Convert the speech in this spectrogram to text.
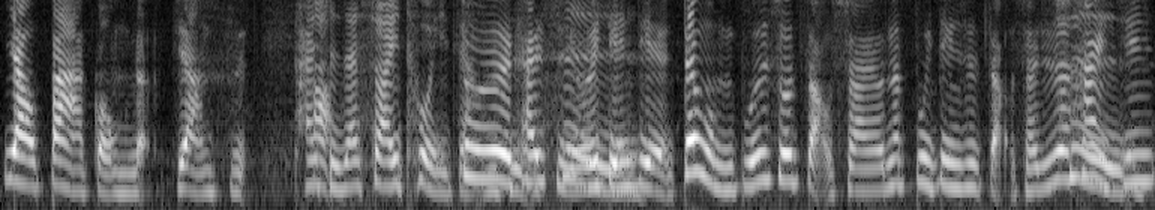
要罢工了，这样子。开始在衰退，这样对对，开始有一点点。但我们不是说早衰哦，那不一定是早衰，就是它已经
